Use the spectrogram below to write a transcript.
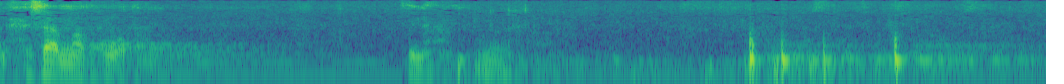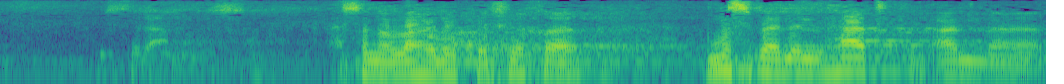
الحساب مضبوطا. نعم. السلام أحسن الله إليك يا شيخ. بالنسبة للهاتف الآن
